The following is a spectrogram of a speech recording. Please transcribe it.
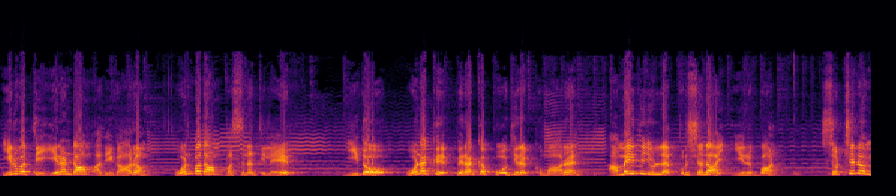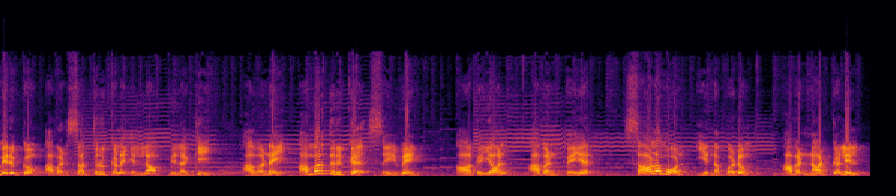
இருபத்தி இரண்டாம் அதிகாரம் ஒன்பதாம் வசனத்திலே இதோ உனக்கு பிறக்கப் போகிற குமாரன் அமைதியுள்ள புருஷனாய் இருப்பான். சுற்றிலும் இருக்கும் அவன் சத்துருக்களை எல்லாம் விலக்கி அவனை அமர்ந்திருக்க செய்வேன். ஆகையால் அவன் பெயர் சாலமோன் எனப்படும். அவன் நாட்களில்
